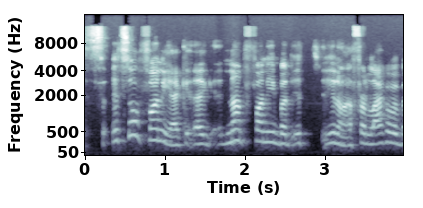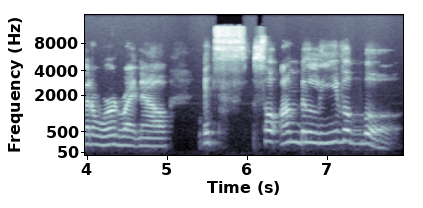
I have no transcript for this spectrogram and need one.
it's, it's so funny. I, I not funny, but it's, you know, for lack of a better word right now, it's so unbelievable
